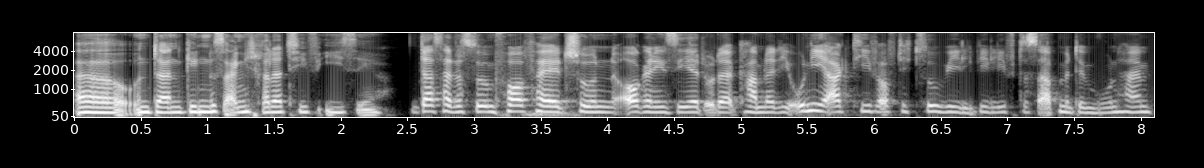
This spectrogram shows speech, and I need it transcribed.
äh, und dann ging das eigentlich relativ easy. Das hattest du im Vorfeld schon organisiert oder kam da die Uni aktiv auf dich zu? Wie, wie lief das ab mit dem Wohnheim?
